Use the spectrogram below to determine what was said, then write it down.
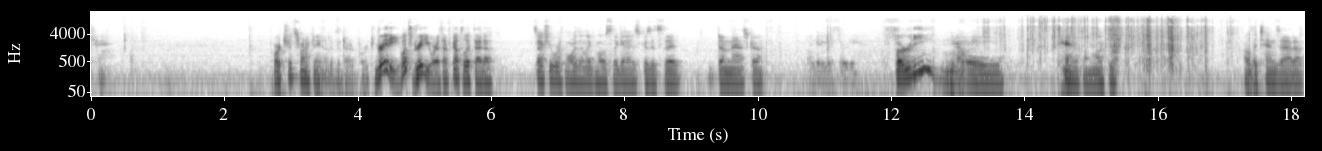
Okay. Portraits? We're not getting another Bedard portrait. Gritty! What's Gritty worth? I forgot to look that up. It's actually worth more than like most of the guys because it's the dumb mascot. I'm gonna give 30. 30? No. 10 if I'm lucky. All the 10s add up.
